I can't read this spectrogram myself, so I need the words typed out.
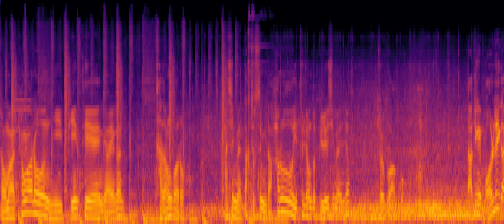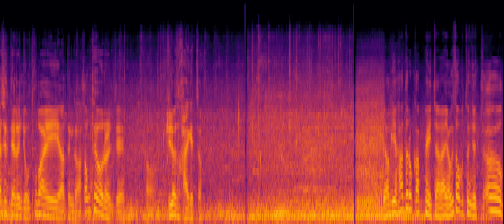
정말 평화로운 이 비엔티엔 여행은 자전거로 하시면 딱 좋습니다 하루 이틀 정도 빌리시면요 좋을 것 같고 나중에 멀리 가실 때는 이제 오토바이라든가 썸테어를 이제 어, 빌려서 가야겠죠. 여기 하드록 카페 있잖아요. 여기서부터 이제 쭉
